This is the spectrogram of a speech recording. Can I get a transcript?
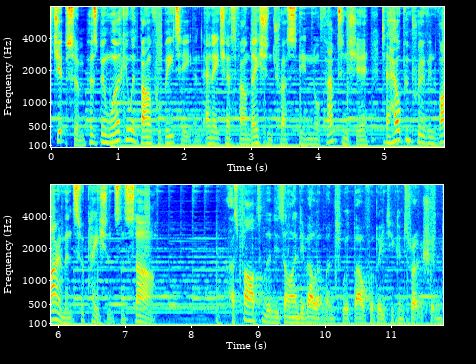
Gypsum has been working with Balfour Beatty and NHS Foundation Trusts in Northamptonshire to help improve environments for patients and staff. As part of the design development with Balfour Beatty Construction,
